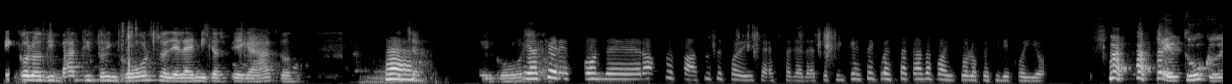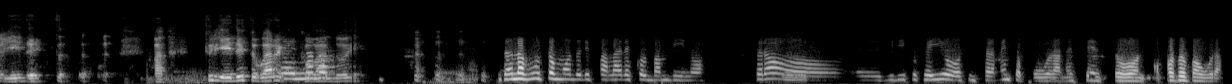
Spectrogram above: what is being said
Piccolo dibattito in corso, gliel'hai mica spiegato? Eh, e a che risponde Rocco e fa, tu sei fuori di testa, gli ha detto, finché sei in questa casa fai quello che ti dico io. e tu cosa gli hai detto? Ma tu gli hai detto, guarda Eh, che non ho- comando io. Non ho avuto modo di parlare col bambino, però eh, vi dico che io sinceramente ho paura, nel senso ho proprio paura.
